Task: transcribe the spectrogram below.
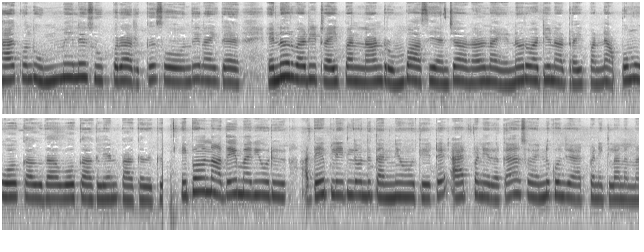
ஹேக் வந்து உண்மையிலே சூப்பராக இருக்குது ஸோ வந்து நான் இதை இன்னொரு வாட்டி ட்ரை பண்ணலான்னு ரொம்ப ஆசையாக இருந்துச்சு. அதனால் நான் இன்னொரு வாட்டியும் நான் ட்ரை பண்ணேன். அப்பவும் ஒர்க் ஆகுதா ஒர்க் ஆகலையான்னு பார்க்கறதுக்கு. இப்போ நான் அதே மாதிரி ஒரு அதே பிளேட்டில் வந்து தண்ணி ஊற்றிட்டு ஆட் பண்ணியிருக்கேன். ஸோ இன்னும் கொஞ்சம் ஆட் பண்ணிக்கலாம் நம்ம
